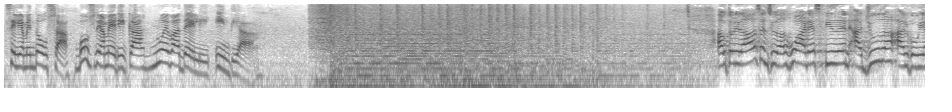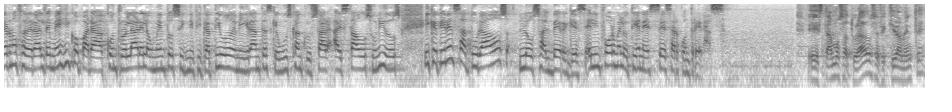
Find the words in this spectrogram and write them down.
Celia Mendoza, Voz de América, Nueva Delhi, India. Autoridades en Ciudad Juárez piden ayuda al gobierno federal de México para controlar el aumento significativo de migrantes que buscan cruzar a Estados Unidos y que tienen saturados los albergues. El informe lo tiene César Contreras. Estamos saturados, efectivamente.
